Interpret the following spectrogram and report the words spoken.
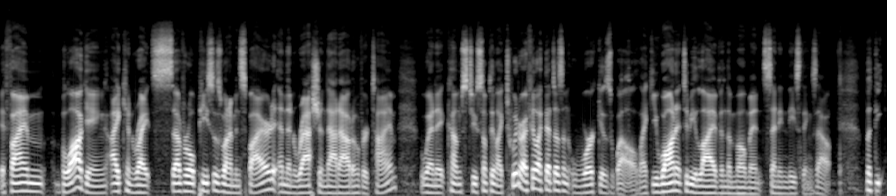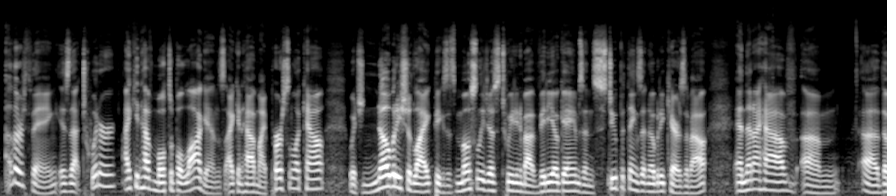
if I'm blogging, I can write several pieces when I'm inspired and then ration that out over time. When it comes to something like Twitter, I feel like that doesn't work as well. Like you want it to be live in the moment, sending these things out. But the other thing is that Twitter, I can have multiple logins. I can have my personal account, which nobody should like because it's mostly just tweeting about video games and stupid things that nobody cares about. And then I have um, uh, the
